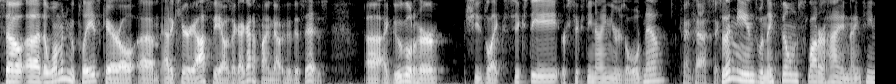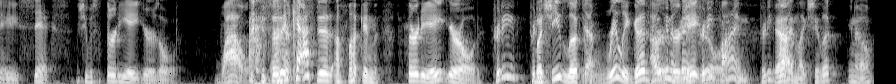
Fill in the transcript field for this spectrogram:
So uh, the woman who plays Carol, um, out of curiosity, I was like, I gotta find out who this is. Uh, I googled her. She's like sixty or sixty-nine years old now. Fantastic. So that means when they filmed Slaughter High in 1986, she was 38 years old. wow, So they casted a fucking 38 year old, pretty, pretty. but she looked yeah. really good. For I was gonna say pretty fine, pretty Yeah. fine. Like she looked, you know,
